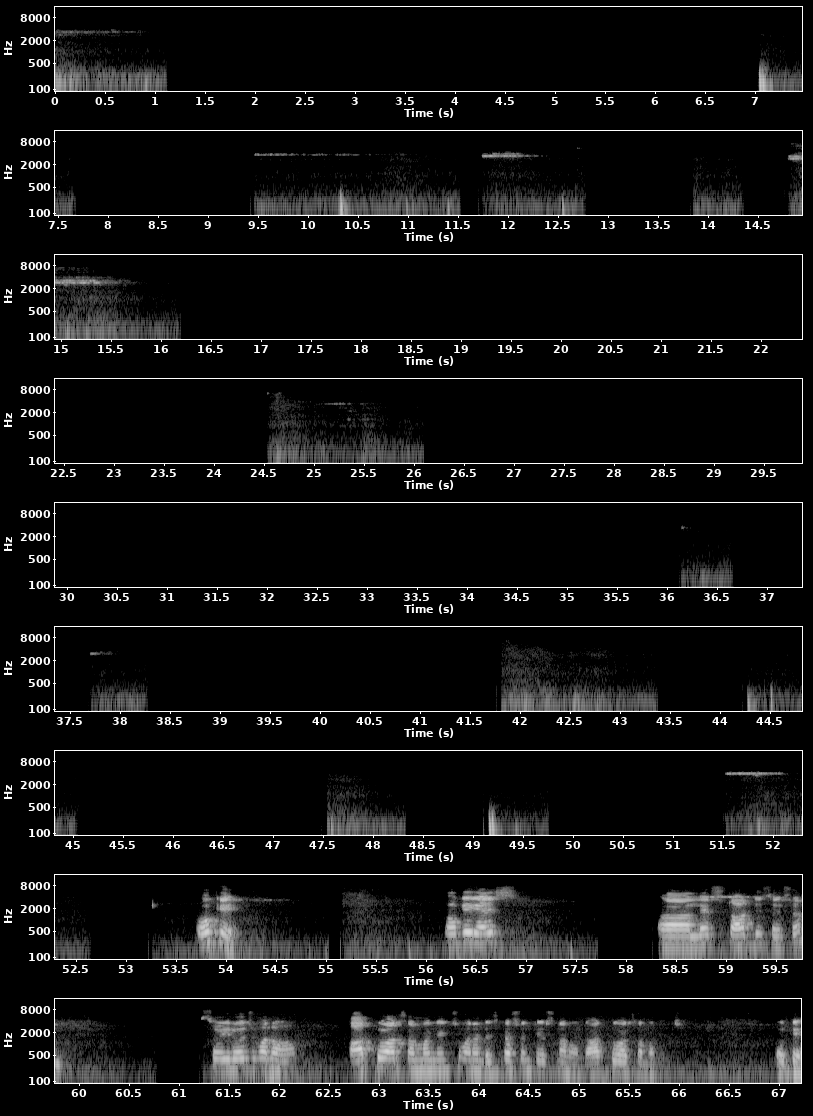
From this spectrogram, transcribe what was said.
Okay okay guys let start the session so ఈరోజు మనం ఆర్ టు ఆర్ సంబంధించి మనం డిస్కషన్ చేస్తున్నామండి ఆర్ టు ఆర్ సంబంధించి. ఓకే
